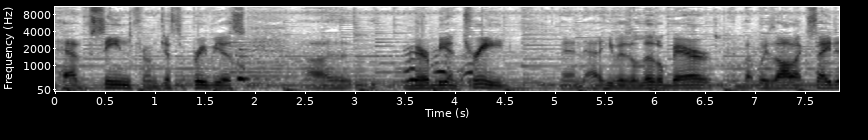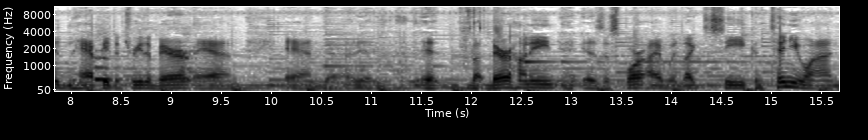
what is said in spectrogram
have seen from just the previous uh, bear being treed, and that he was a little bear, but was all excited and happy to treat a bear. And and uh, it, it, but bear hunting is a sport I would like to see continue on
